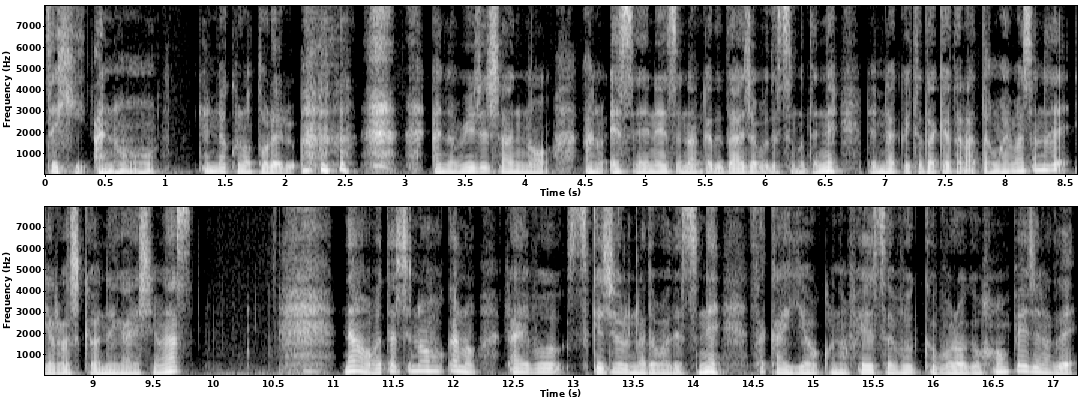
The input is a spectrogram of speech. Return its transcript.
ぜひ、あのー連絡の取れる あの、ミュージシャンの、あの、SNS なんかで大丈夫ですのでね、連絡いただけたらと思いますので、よろしくお願いします。なお、私の他のライブスケジュールなどはですね、坂井陽子の Facebook、ブログ、ホームページなどで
